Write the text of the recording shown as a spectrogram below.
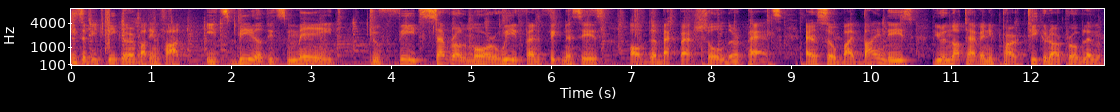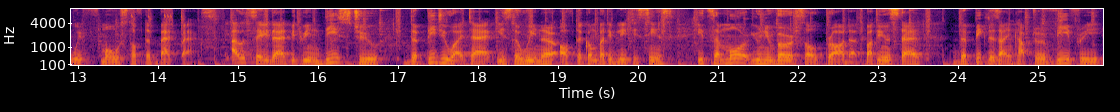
is a bit bigger, but in fact, it's built, it's made to fit several more width and thicknesses of the backpack shoulder pads. And so by buying these you'll not have any particular problem with most of the backpacks. I would say that between these two, the PGY Tech is the winner of the compatibility since it's a more universal product, but instead the Peak Design Capture V3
